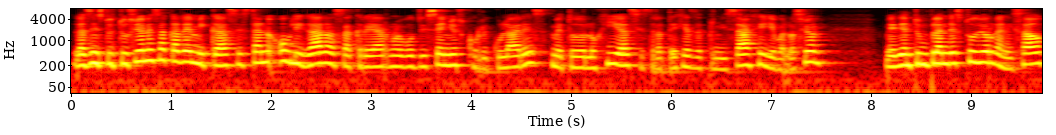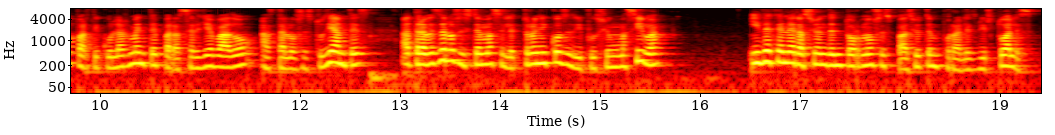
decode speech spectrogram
Las instituciones académicas están obligadas a crear nuevos diseños curriculares, metodologías y estrategias de aprendizaje y evaluación, mediante un plan de estudio organizado particularmente para ser llevado hasta los estudiantes a través de los sistemas electrónicos de difusión masiva y de generación de entornos espacio-temporales virtuales.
